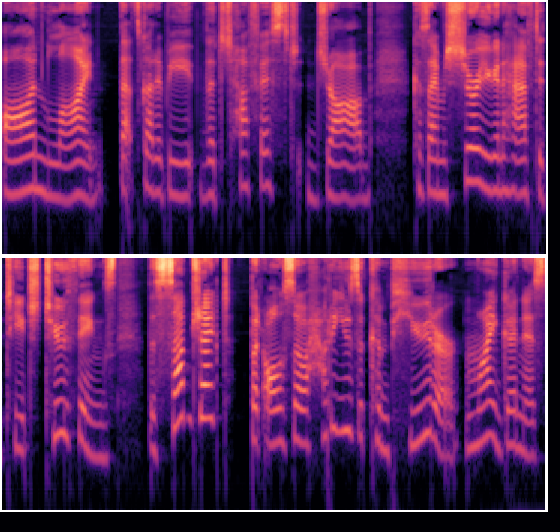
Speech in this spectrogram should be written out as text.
online. That's got to be the toughest job because I'm sure you're going to have to teach two things the subject but also how to use a computer. My goodness,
